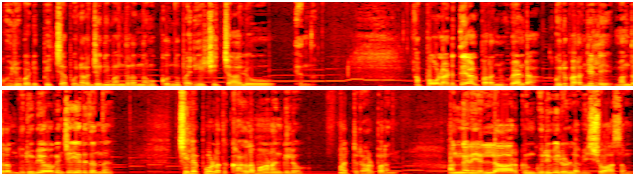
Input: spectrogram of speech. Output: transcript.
ഗുരു പഠിപ്പിച്ച പുനർജനി മന്ത്രം നമുക്കൊന്ന് പരീക്ഷിച്ചാലോ എന്ന്. അപ്പോൾ അടുത്തയാൾ പറഞ്ഞു വേണ്ട ഗുരു പറഞ്ഞില്ലേ മന്ത്രം ദുരുപയോഗം ചെയ്യരുതെന്ന്? ചിലപ്പോൾ അത് കള്ളമാണെങ്കിലോ മറ്റൊരാൾ പറഞ്ഞു അങ്ങനെ എല്ലാവർക്കും ഗുരുവിലുള്ള വിശ്വാസം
